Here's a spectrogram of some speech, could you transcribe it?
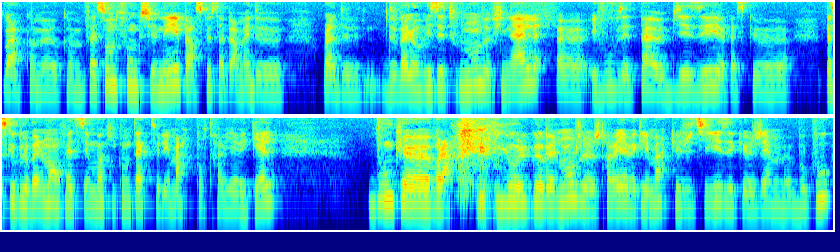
voilà, comme, comme façon de fonctionner parce que ça permet de, voilà, de, de valoriser tout le monde au final. et vous, vous n'êtes pas biaisé parce que, parce que globalement, en fait, c'est moi qui contacte les marques pour travailler avec elles. Donc voilà, globalement, je, travaille avec les marques que j'utilise et que j'aime beaucoup.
